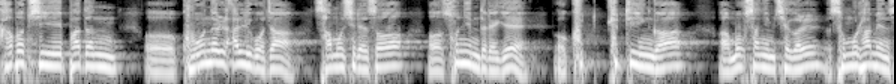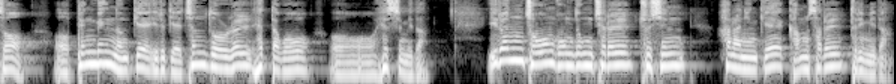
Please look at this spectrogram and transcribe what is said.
값없이 받은 어, 구원을 알리고자 사무실에서 어, 손님들에게 어, 큐티인가 아, 목사님 책을 선물하면서 100명 넘게 이렇게 전도를 했다고 했습니다. 이런 좋은 공동체를 주신 하나님께 감사를 드립니다.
